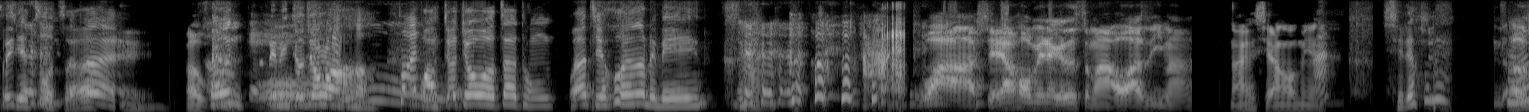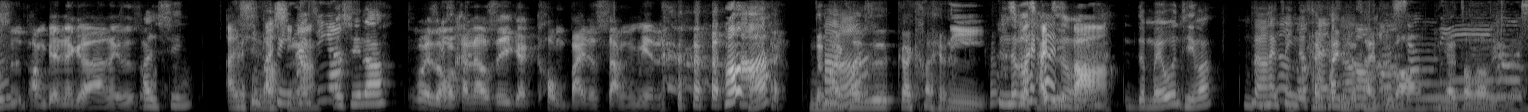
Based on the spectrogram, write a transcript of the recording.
直接作者。对，哦，婚给零零九九我，哦哇，九九我在同 我要结婚二零零，哇，血量后面那个是什么啊？ORZ 吗？哪个血量后面？啊写在后面，二十旁边那个啊，那个是什么？爱心，爱心啊，爱心啊爱，心啊爱，心啊。为什么我看到是一个空白的上面？啊，你麦块是盖盖的，你你的材麦块怎么质吧？你的没问题吗？那还是你的看看你的才知道才知道，应该装到别的。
